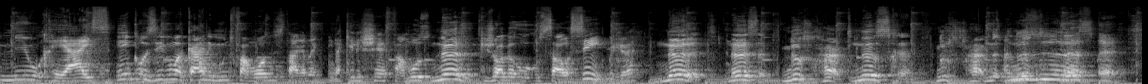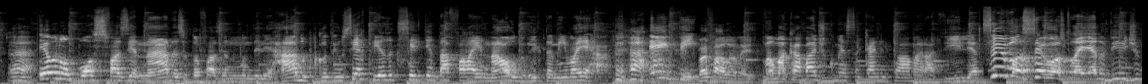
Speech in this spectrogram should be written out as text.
mil reais. Inclusive, uma carne muito famosa no Instagram, da- daquele chefe famoso, Nerd, que joga o, o sal assim. Como é que é? Nerd, Nerd, Nusrat. Nusra. Nusrat. Nusra. É. Eu não posso fazer nada se eu tô fazendo o nome dele errado, porque eu tenho certeza que se ele tentar falar Enaldo, ele também vai errar. Enfim, Vai falando aí. Vamos acabar de comer essa carne que tá uma maravilha. Se você gostou da ideia do vídeo,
